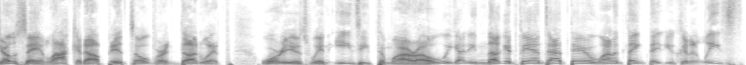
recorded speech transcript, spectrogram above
Joe saying lock it up. It's over and done with. Warriors win easy tomorrow. We got any Nugget fans out there who want to think that you can at least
